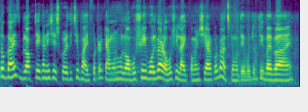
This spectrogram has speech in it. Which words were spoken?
তো গাইজ ব্লগটা এখানেই শেষ করে দিচ্ছি। ভাই ফোটার কেমন হলো অবশ্যই বলবে। আর অবশ্যই লাইক কমেন্ট শেয়ার করবে। আজকের মতো এই পর্যন্তই। বাই বাই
